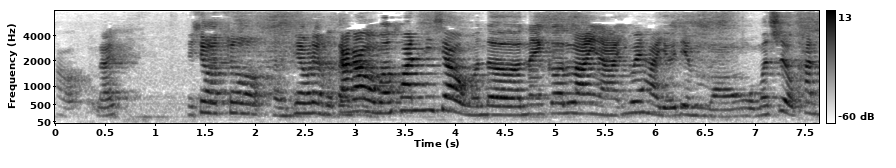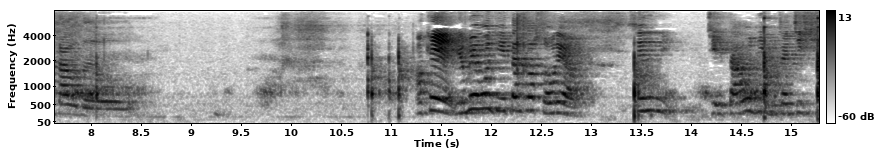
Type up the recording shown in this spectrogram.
好，来，等一下要做很漂亮的。刚刚我们换一下我们的那个 line 啊，因为它有一点蒙，我们是有看到的哦。OK，有没有问题？蛋糕熟了，先解答问题，我们再继续。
